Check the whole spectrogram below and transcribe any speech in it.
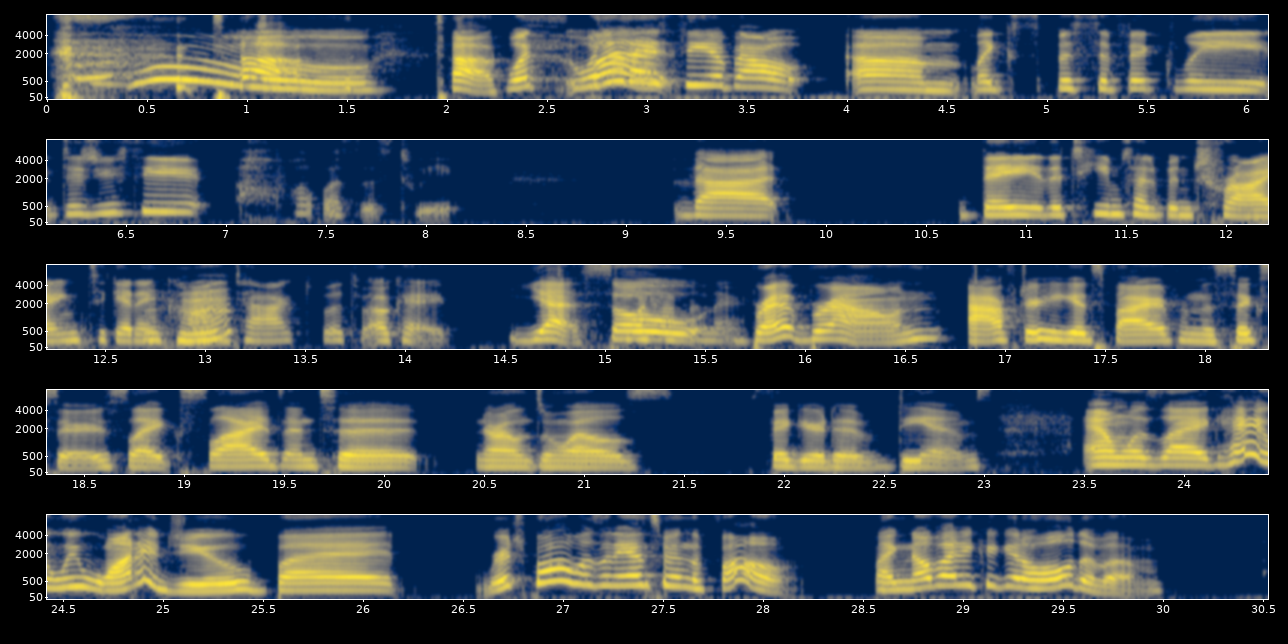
Ooh. Tough. What what did I see about um like specifically did you see oh, what was this tweet? That they the teams had been trying to get in Mhm. contact with okay. Yes. So? Brett Brown, after he gets fired from the Sixers, like slides into Nerlens Noel's figurative DMs and was like, "Hey, we wanted you, but Rich Paul wasn't answering the phone. Like nobody could get a hold of him."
